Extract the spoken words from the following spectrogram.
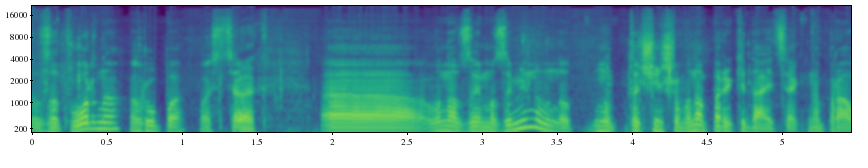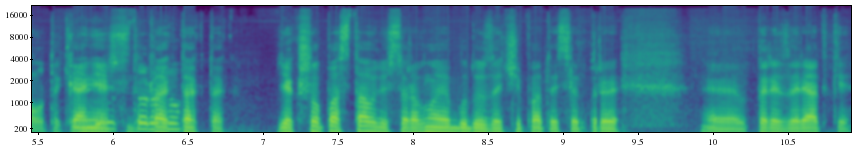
е, затворна група. Ось ця. Так, Е, вона взаємозамінна, ну точніше, вона перекидається як направо, так і в сторону. Так, так, так. Якщо поставлю, все одно я буду зачіпатися при е, перезарядці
